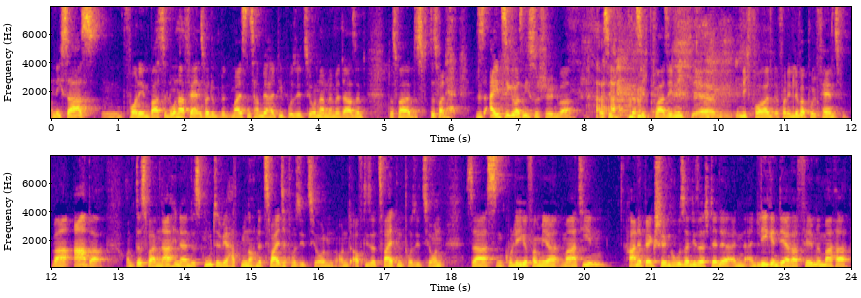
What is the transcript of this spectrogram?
Und ich saß hm, vor den Barcelona-Fans, weil du, meistens haben wir halt die Position dann, wenn wir da sind. Das war das, das, war das Einzige, was nicht so schön war, dass ich, dass ich quasi nicht, äh, nicht vor, vor den Liverpool-Fans war. Aber, und das war im Nachhinein das Gute, wir hatten noch eine zweite Position. Und auf dieser zweiten Position saß ein Kollege von mir, Martin, Hanebeck, schönen Gruß an dieser Stelle, ein, ein legendärer Filmemacher,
